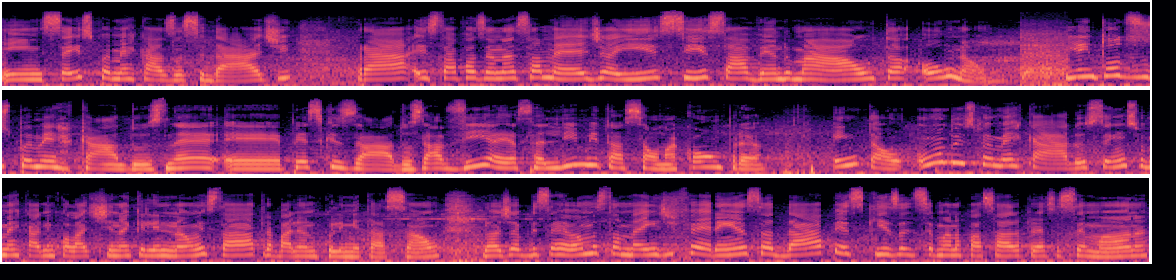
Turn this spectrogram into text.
em seis supermercados da cidade, para estar fazendo essa média aí, se está havendo uma alta ou não. E em todos os supermercados né, é, pesquisados, havia essa limitação na compra? Então, um dos supermercados, tem um supermercado em Colatina que ele não está trabalhando com limitação. Nós já observamos também diferença da pesquisa de semana passada para essa semana,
